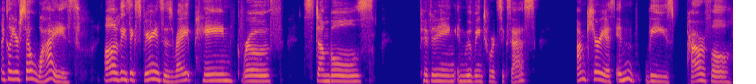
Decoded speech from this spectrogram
Michael, you're so wise. All of these experiences, right? Pain, growth, stumbles, pivoting and moving towards success. I'm curious in these powerful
